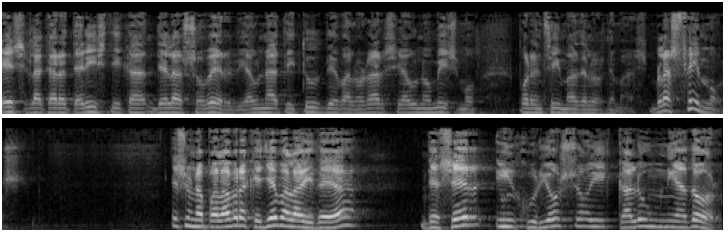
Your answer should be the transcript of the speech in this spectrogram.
es la característica de la soberbia, una actitud de valorarse a uno mismo por encima de los demás. Blasfemos. Es una palabra que lleva la idea de ser injurioso y calumniador.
